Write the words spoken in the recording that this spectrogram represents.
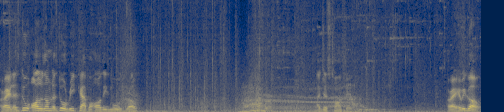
Alright, let's do all of them. Let's do a recap on all these moves, bro. I just taunted. Alright, here we go.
